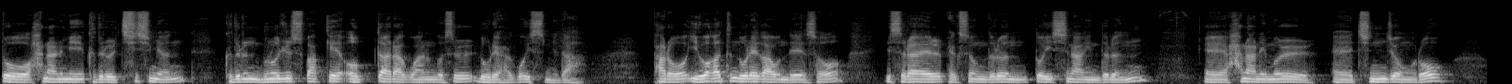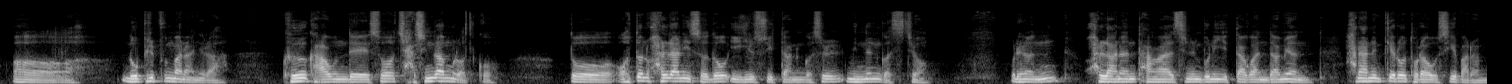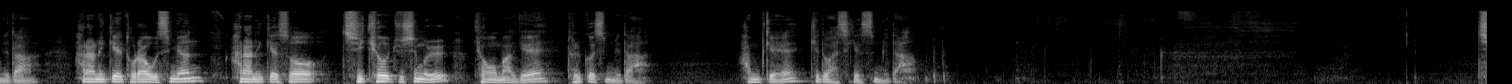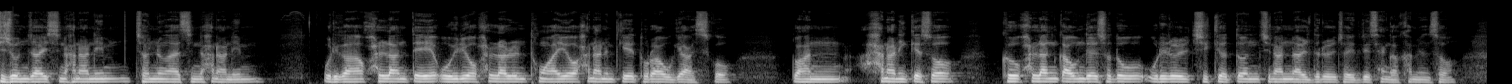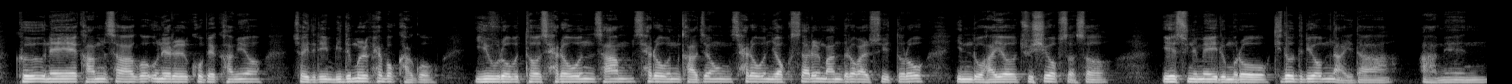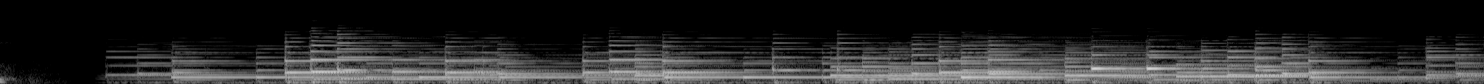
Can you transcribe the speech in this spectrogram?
또 하나님이 그들을 치시면 그들은 무너질 수밖에 없다라고 하는 것을 노래하고 있습니다. 바로 이와 같은 노래 가운데에서 이스라엘 백성들은 또 이 신앙인들은 에, 하나님을 에, 진정으로 어, 높일 뿐만 아니라 그 가운데에서 자신감을 얻고 또 어떤 환란이 있어도 이길 수 있다는 것을 믿는 것이죠. 우리는 환란은 당하시는 분이 있다고 한다면 하나님께로 돌아오시기 바랍니다. 하나님께 돌아오시면 하나님께서 지켜주심을 경험하게 될 것입니다. 함께 기도하시겠습니다. 지존자이신 하나님, 전능하신 하나님, 우리가 환란 때에 오히려 환란을 통하여 하나님께 돌아오게 하시고 또한 하나님께서 그 환란 가운데서도 우리를 지켰던 지난 날들을 저희들이 생각하면서 그 은혜에 감사하고 은혜를 고백하며 저희들이 믿음을 회복하고 이후로부터 새로운 삶, 새로운 가정, 새로운 역사를 만들어 갈 수 있도록 인도하여 주시옵소서 예수님의 이름으로 기도드리옵나이다. 아멘.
